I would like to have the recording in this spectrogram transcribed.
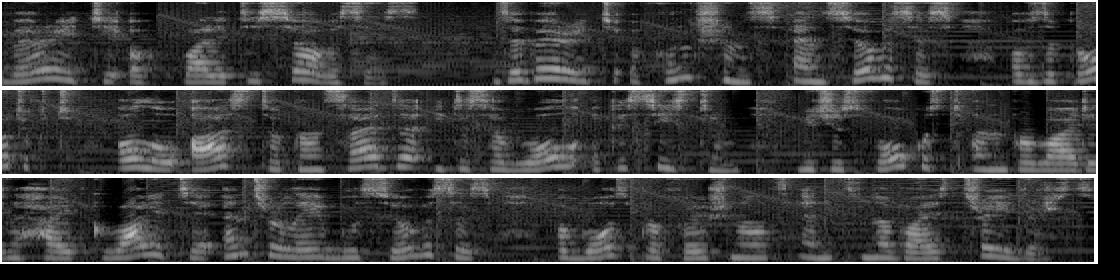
variety of quality services. The variety of functions and services of the project allow us to consider it as a whole ecosystem, which is focused on providing high quality and reliable services for both professionals and novice traders.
